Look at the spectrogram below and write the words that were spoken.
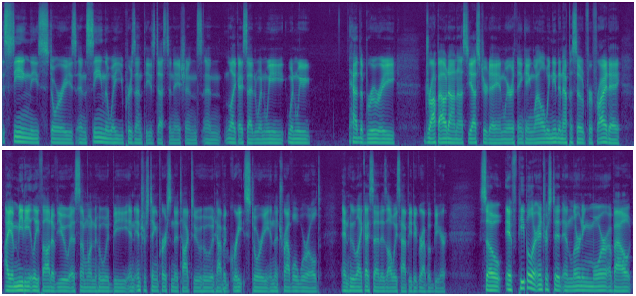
seeing these stories and seeing the way you present these destinations, and like I said, when we when we had the brewery drop out on us yesterday and we were thinking, well, we need an episode for Friday, I immediately thought of you as someone who would be an interesting person to talk to, who would have a great story in the travel world, and who, like I said, is always happy to grab a beer. So, if people are interested in learning more about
